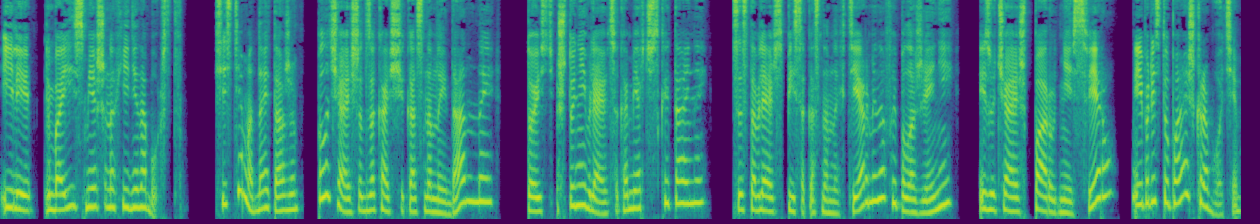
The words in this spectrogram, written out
или бои смешанных единоборств? Система одна и та же. Получаешь от заказчика основные данные, то есть что не являются коммерческой тайной, Составляешь список основных терминов и положений, изучаешь пару дней сферу и приступаешь к работе.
